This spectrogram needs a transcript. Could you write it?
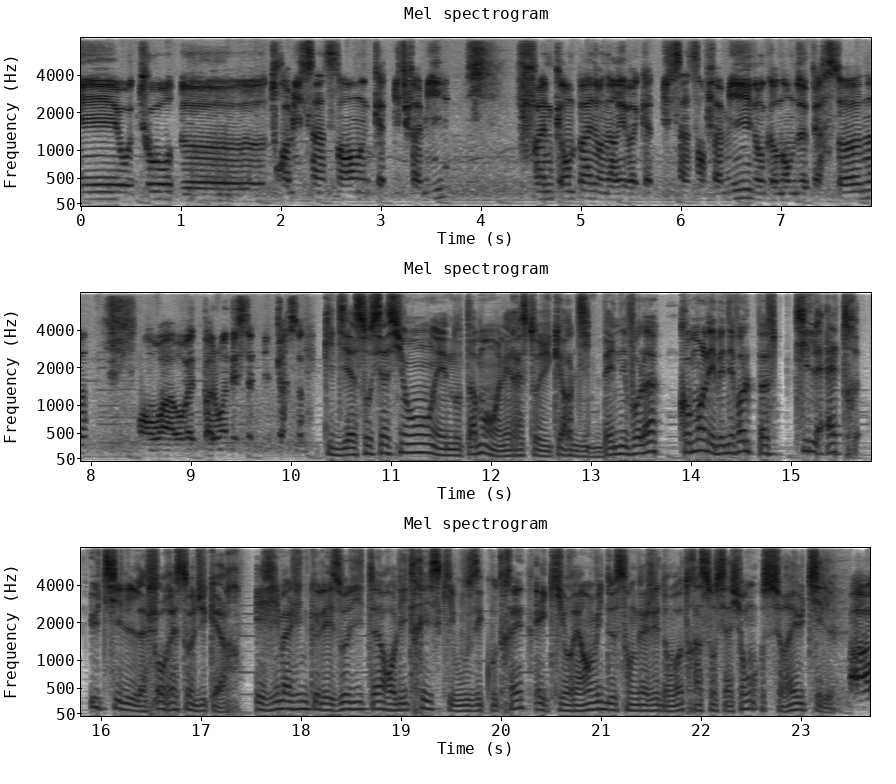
est autour de 3500, 4000 familles. Fin de campagne, on arrive à 4500 familles, donc en nombre de personnes, on va, on va être pas loin des 7000 personnes. Qui dit association, et notamment les Restos du Cœur, dit bénévolat, comment les bénévoles peuvent-ils être utiles au Resto du Cœur? Et j'imagine que les auditeurs, auditrices qui vous écouteraient et qui auraient envie de s'engager dans votre association seraient utiles. Ah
